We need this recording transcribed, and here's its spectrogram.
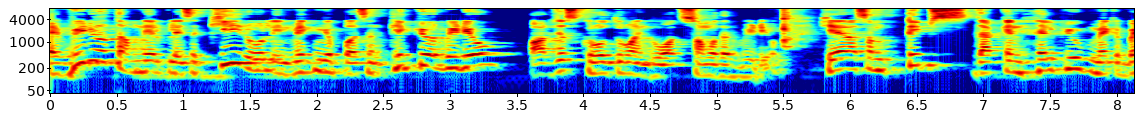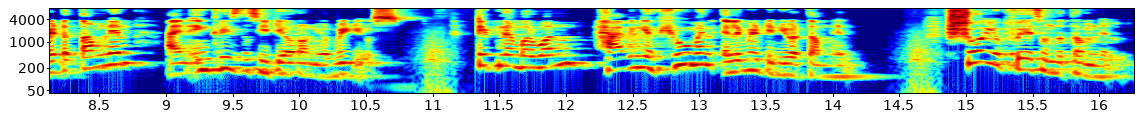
A video thumbnail plays a key role in making a person click your video or just scroll through and watch some other video. Here are some tips that can help you make a better thumbnail and increase the CTR on your videos. Tip number one, having a human element in your thumbnail. Show your face on the thumbnail.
